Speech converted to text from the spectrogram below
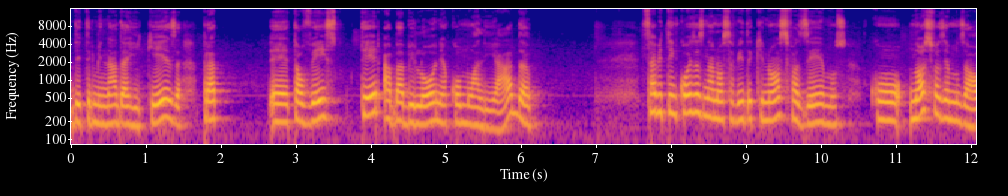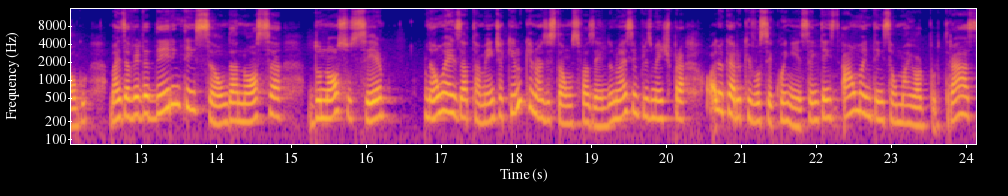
determinada riqueza, para é, talvez ter a Babilônia como aliada? Sabe, tem coisas na nossa vida que nós fazemos, com nós fazemos algo, mas a verdadeira intenção da nossa do nosso ser não é exatamente aquilo que nós estamos fazendo, não é simplesmente para, olha, eu quero que você conheça. Há uma intenção maior por trás,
